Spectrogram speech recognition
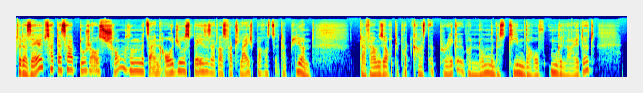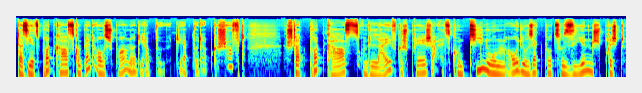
Twitter selbst hat deshalb durchaus Chancen, mit seinen Audio-Spaces etwas Vergleichbares zu etablieren. Dafür haben sie auch die Podcast-App Breaker übernommen und das Team darauf umgeleitet, dass sie jetzt Podcasts komplett aussparen. Ne? Die, App, die App wird abgeschafft. Statt Podcasts und Live-Gespräche als Kontinuum im Audiosektor zu sehen, spricht,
